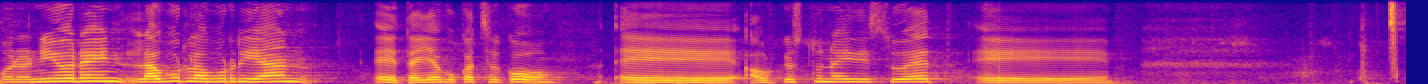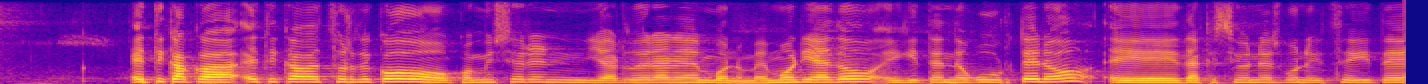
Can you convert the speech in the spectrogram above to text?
Bueno, ni orain labur-laburrian, eta ja bukatzeko, e, aurkeztu nahi dizuet, e, etikaka, etika batzordeko komisioaren jardueraren bueno, memoria edo egiten dugu urtero, e, dakizionez, bueno, hitz egite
